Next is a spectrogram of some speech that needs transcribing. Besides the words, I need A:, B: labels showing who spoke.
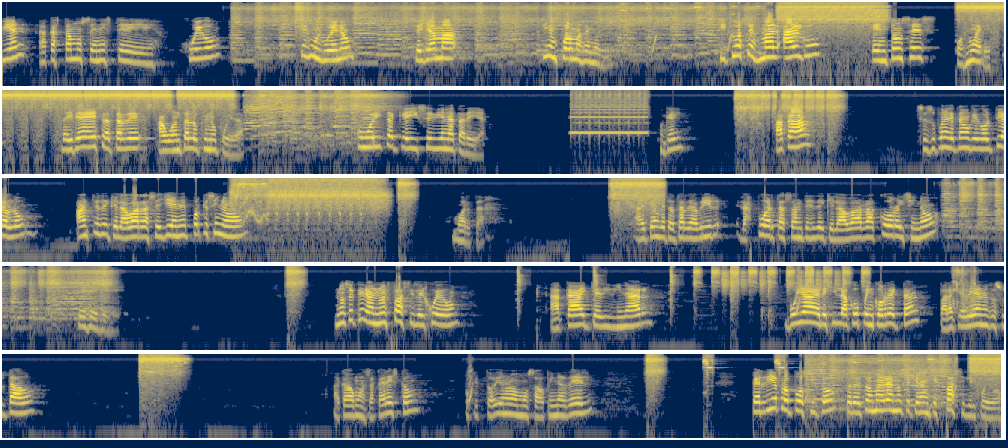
A: bien. Acá estamos en este juego que es muy bueno. Se llama 100 formas de morir. Si tú haces mal algo, entonces pues mueres. La idea es tratar de aguantar lo que uno pueda. Como ahorita que hice bien la tarea. ¿Ok? Acá se supone que tengo que golpearlo antes de que la barra se llene, porque si no, muerta. Ahí tengo que tratar de abrir las puertas antes de que la barra corra y si no, jejeje. No se crean, no es fácil el juego. Acá hay que adivinar. Voy a elegir la copa incorrecta para que vean el resultado. Acá vamos a sacar esto, porque todavía no vamos a opinar de él. Perdí a propósito, pero de todas maneras no se crean que es fácil el juego.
